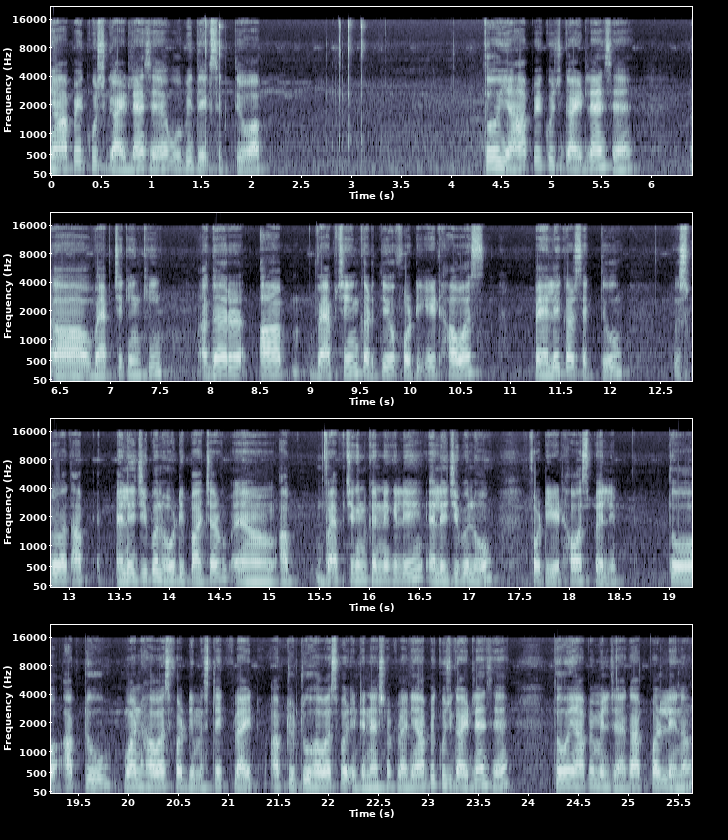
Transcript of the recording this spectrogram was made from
यहाँ पे कुछ गाइडलाइंस है, वो भी देख सकते हो आप। तो यहाँ पे कुछ गाइडलाइंस है वेब चेकिंग की। अगर आप वेब चेकिंग करते हो 48 आवर्स पहले कर सकते हो उसके बाद आप एलिजिबल हो डिपार्चर आप वेब चेकिंग करने के लिए एलिजिबल हो 48 आवर्स पहले। तो up to one hours for domestic flight up to two hours for international flight यहाँ पे कुछ गाइडलाइंस है तो यहाँ पे मिल जाएगा, आप पढ़ लेना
